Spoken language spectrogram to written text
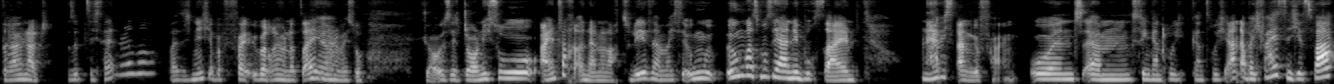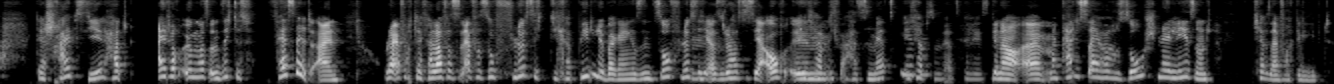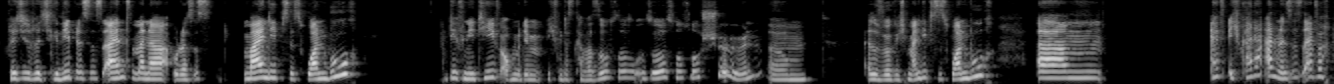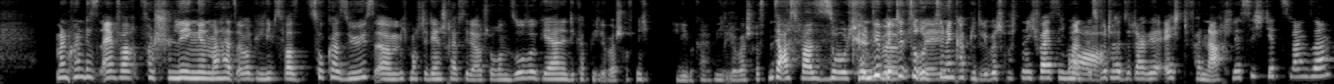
370 Seiten oder so. Weiß ich nicht, aber über 300 Seiten. Ja. Und dann war ich so, ja, ist jetzt doch nicht so einfach in einer Nacht zu lesen. Dann war ich so, irgend, irgendwas muss ja an dem Buch sein. Und dann habe ich es angefangen. Und ähm, es fing ganz ruhig, ganz ruhig an. Aber ich weiß nicht, es war, der Schreibstil hat einfach irgendwas an sich, das fesselt ein. Oder einfach der Verlauf, es ist einfach so flüssig. Die Kapitelübergänge sind so flüssig. Mhm. Also du hast es ja auch im, hab's- ich, hast du im März gelesen? ich habe es im März gelesen. Genau, äh, man kann es einfach so schnell lesen und ich habe es einfach geliebt. Richtig, richtig geliebt. Es ist eins meiner, oder es ist mein liebstes One-Buch. Definitiv, auch mit dem, ich finde das Cover so, so, so, so, so schön. Ähm, also wirklich mein liebstes One-Buch. Ähm, ich keine Ahnung, es ist einfach, man konnte es einfach verschlingen, man hat es einfach geliebt, es war zuckersüß. Ähm, ich mochte den Schreibstil der Autorin so, so gerne, die Kapitelüberschriften. Ich liebe Kapitelüberschriften. Das war so schön. Können wir bitte zurück zu den wirklich. Kapitelüberschriften? Ich weiß nicht, man, es Oh. wird heutzutage echt vernachlässigt jetzt langsam.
